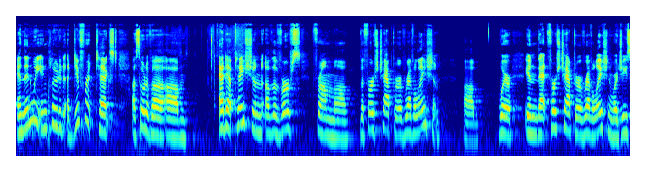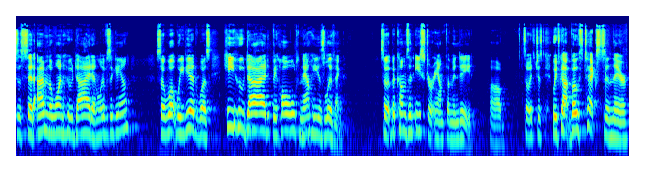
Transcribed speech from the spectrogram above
and then we included a different text a sort of a um, adaptation of the verse from uh, the first chapter of Revelation, um, where in that first chapter of Revelation, where Jesus said, I'm the one who died and lives again. So what we did was, He who died, behold, now he is living. So it becomes an Easter anthem indeed. Um, so it's just, we've got both texts in there,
